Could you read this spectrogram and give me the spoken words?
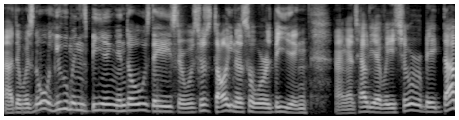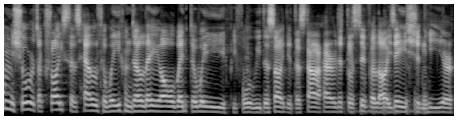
Uh, there was no humans being in those days. There was just dinosaurs being. I tell you, we sure be damn sure to Christ as hell to wait until they all went away before we decided to start our little civilization here.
